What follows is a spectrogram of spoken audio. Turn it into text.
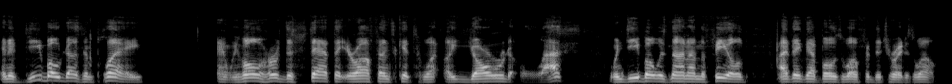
And if Debo doesn't play, and we've all heard the stat that your offense gets what a yard less when Debo is not on the field, I think that bodes well for Detroit as well.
